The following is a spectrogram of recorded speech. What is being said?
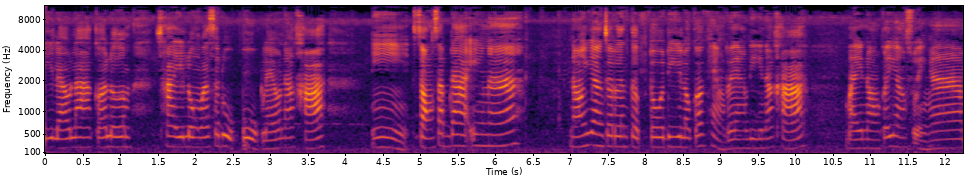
ดีแล้วลาก็เริ่มชัยลงวัสดุปลูกแล้วนะคะ นี่สองสัปดาห์เองนะ น้องยังเจริญเติบโตดีแล้วก็แข็งแรงดีนะคะ ใบน้องก็ยังสวยงาม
